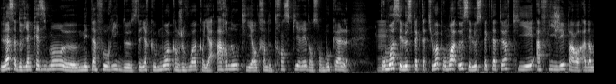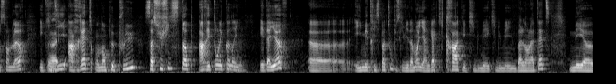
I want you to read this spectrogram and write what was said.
Là, ça devient quasiment euh, métaphorique. De... C'est-à-dire que moi, quand je vois, quand il y a Arnaud qui est en train de transpirer dans son bocal, pour Mm. moi, c'est le spectateur. Tu vois, pour moi, eux, c'est le spectateur qui est affligé par Adam Sandler et qui Ouais. dit arrête, on n'en peut plus, ça suffit, stop, arrêtons les conneries. Mhm. Et d'ailleurs, euh, et il maîtrise pas tout, puisqu'évidemment, il y a un gars qui craque et qui lui met, qui lui met une balle dans la tête. Mais, euh,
